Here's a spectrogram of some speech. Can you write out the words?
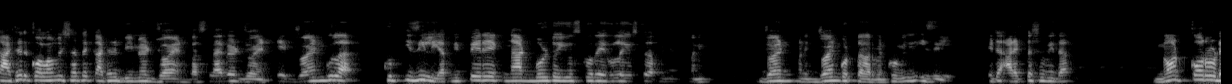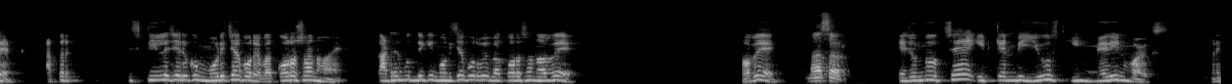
কাঠের কলমের সাথে কাঠের বিমের জয়েন্ট বা স্ল্যাবের জয়েন্ট এই জয়েন্টগুলা খুব ইজিলি আপনি পেরেক নাট বল্টু ইউজ করে এগুলো ইউজ করে আপনি মানে জয়েন্ট মানে জয়েন করতে পারবেন খুব ইজিলি এটা আরেকটা সুবিধা। নট করোডেড আপনার স্টিলে যেরকম মরিচা পড়ে বা করশন হয় কাঠের মধ্যে কি মরিচা পড়বে বা করশন হবে? হবে? না স্যার। এই জন্য হচ্ছে it can be used in marine works মানে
